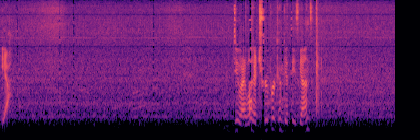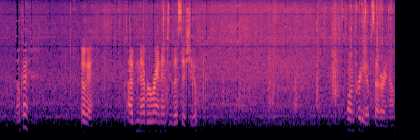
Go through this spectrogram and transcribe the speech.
Yeah. Do I let a trooper come get these guns? Okay. Okay. I've never ran into this issue. Well, I'm pretty upset right now.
